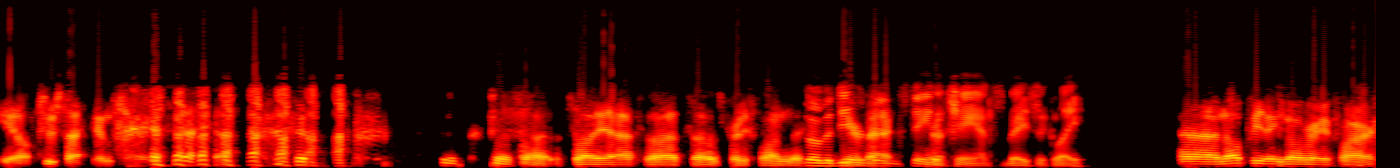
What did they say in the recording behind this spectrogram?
you know two seconds. so, so, yeah, so that, that was pretty fun. So the deer didn't stand a chance, basically. Uh, nope, he didn't go very far.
